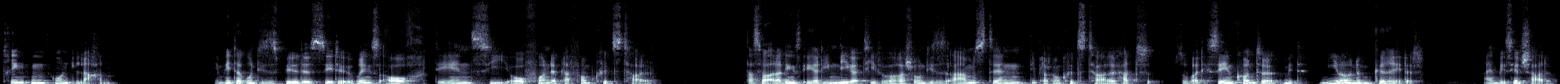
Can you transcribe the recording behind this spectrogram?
trinken und lachen. Im Hintergrund dieses Bildes seht ihr übrigens auch den CEO von der Plattform Kütztal, das war allerdings eher die negative Überraschung dieses Abends, denn die Plattform Kütztal hat, soweit ich sehen konnte, mit niemandem geredet. Ein bisschen schade.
